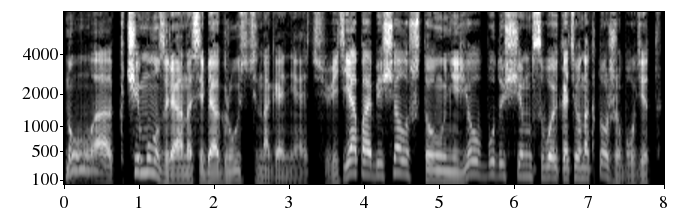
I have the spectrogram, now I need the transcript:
Ну, а к чему зря на себя грусть нагонять? Ведь я пообещал, что у нее в будущем свой котенок тоже будет,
